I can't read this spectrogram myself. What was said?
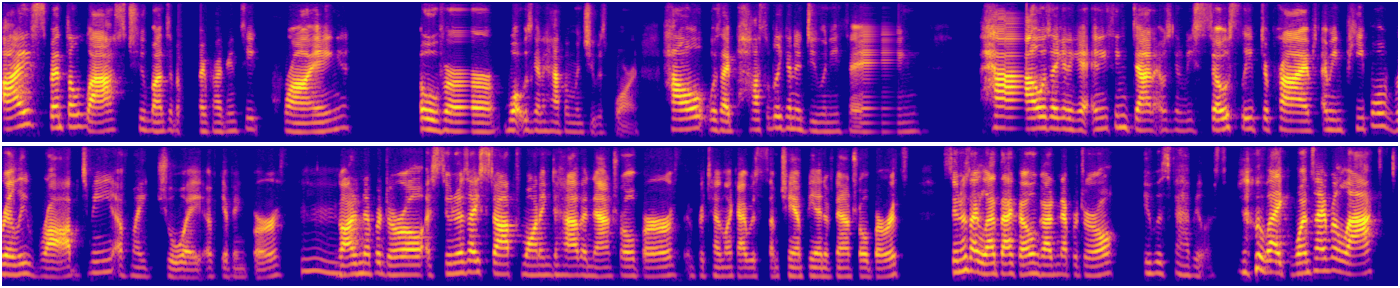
I spent the last 2 months of my pregnancy crying over what was going to happen when she was born. How was I possibly going to do anything? How was I going to get anything done? I was going to be so sleep deprived. I mean, people really robbed me of my joy of giving birth. Mm. Got an epidural. As soon as I stopped wanting to have a natural birth and pretend like I was some champion of natural births, as soon as I let that go and got an epidural, it was fabulous. like once I relaxed,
